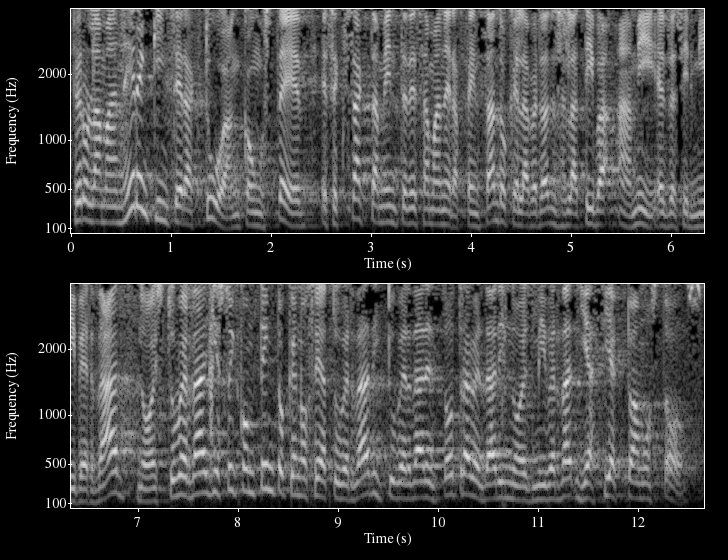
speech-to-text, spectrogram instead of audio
pero la manera en que interactúan con usted es exactamente de esa manera, pensando que la verdad es relativa a mí. Es decir, mi verdad no es tu verdad y estoy contento que no sea tu verdad y tu verdad es otra verdad y no es mi verdad. Y así actuamos todos.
